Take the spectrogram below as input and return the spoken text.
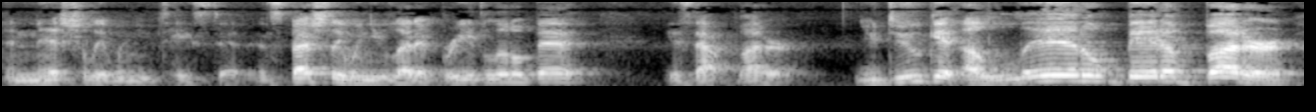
initially when you taste it, especially when you let it breathe a little bit, is that butter. You do get a little bit of butter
